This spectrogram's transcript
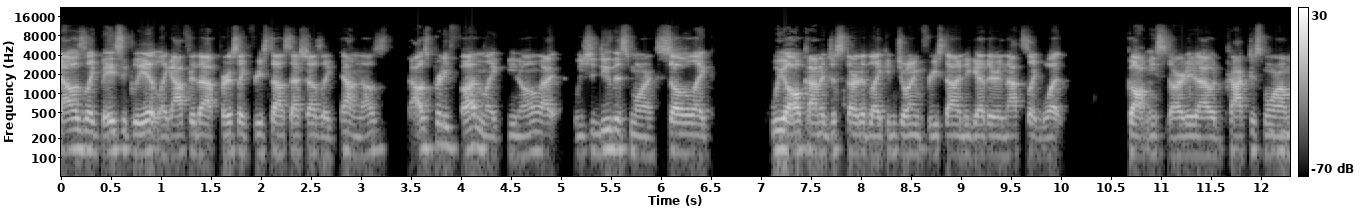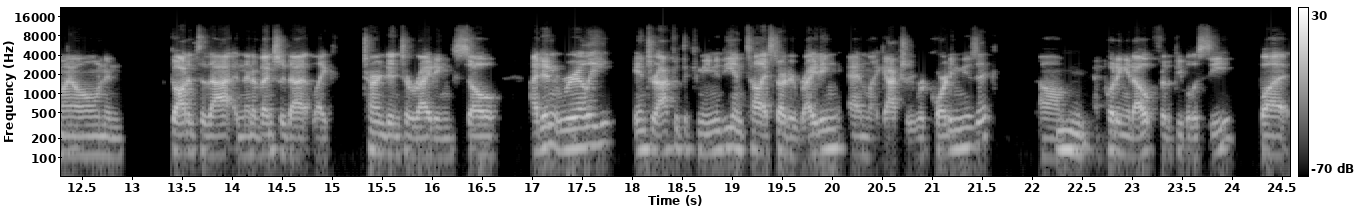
that was like basically it. Like after that first like freestyle session, I was like, damn, that was that was pretty fun. Like you know, I we should do this more. So like we all kind of just started like enjoying freestyling together, and that's like what got me started. I would practice more on my own and got into that, and then eventually that like turned into writing. So I didn't really interact with the community until I started writing and like actually recording music um, Mhm. and putting it out for the people to see. But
